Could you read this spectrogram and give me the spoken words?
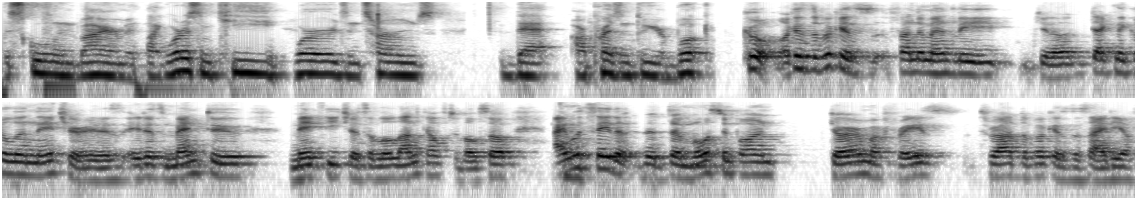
the school environment? Like, what are some key words and terms that are present through your book? Cool, because the book is fundamentally, you know, technical in nature. It is it is meant to make teachers a little uncomfortable. So I would say that the, the most important term or phrase throughout the book is this idea of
